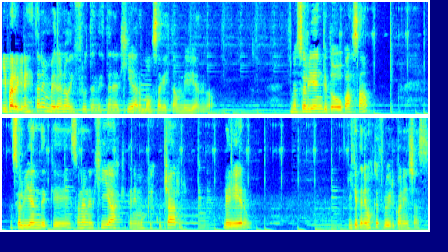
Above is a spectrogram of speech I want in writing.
y para quienes están en verano, disfruten de esta energía hermosa que están viviendo. No se olviden que todo pasa. No se olviden de que son energías que tenemos que escuchar, leer y que tenemos que fluir con ellas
